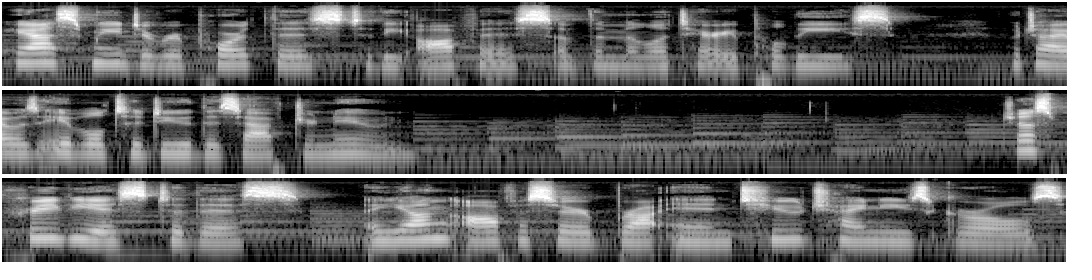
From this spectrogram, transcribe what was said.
He asked me to report this to the office of the military police, which I was able to do this afternoon. Just previous to this, a young officer brought in two Chinese girls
